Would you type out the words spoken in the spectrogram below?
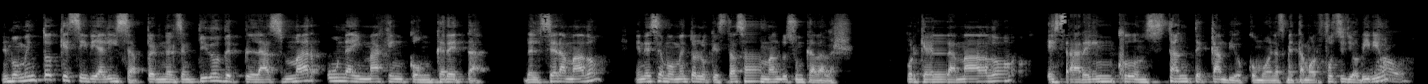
El momento que se idealiza, pero en el sentido de plasmar una imagen concreta del ser amado, en ese momento lo que estás amando es un cadáver, porque el amado estará en constante cambio, como en las metamorfosis de Ovidio,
